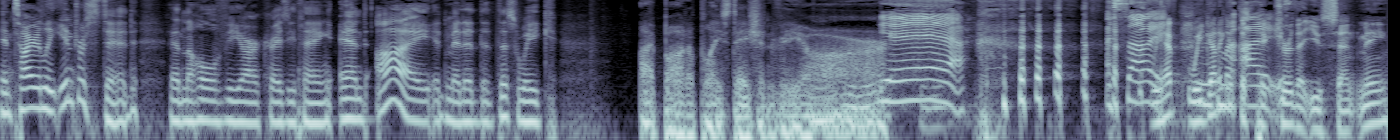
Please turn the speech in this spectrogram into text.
entirely interested in the whole VR crazy thing, and I admitted that this week I bought a PlayStation VR. Yeah. I saw it. We have we got to get the picture that you sent me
